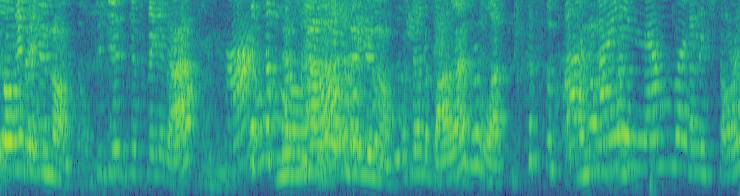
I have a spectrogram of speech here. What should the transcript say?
song that you know. Did you just make it up? Huh? A song that you know. Was that a ballad or what? I, I remember Telling the story?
